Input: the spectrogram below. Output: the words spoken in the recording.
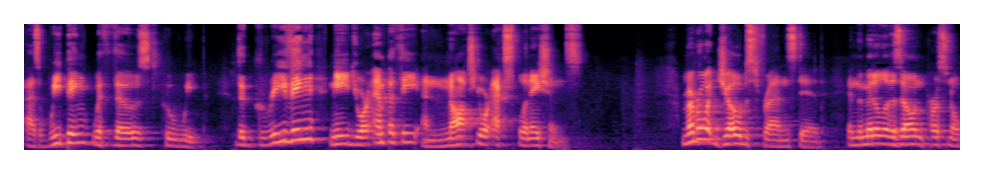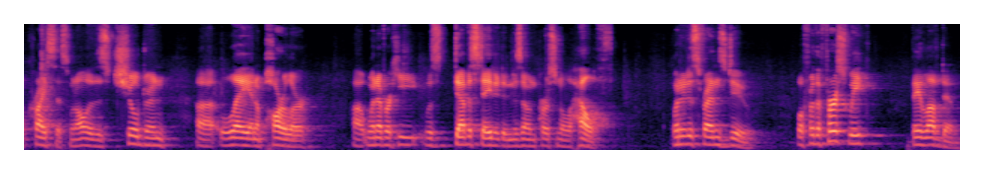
as weeping with those who weep. The grieving need your empathy and not your explanations. Remember what Job's friends did in the middle of his own personal crisis when all of his children uh, lay in a parlor, uh, whenever he was devastated in his own personal health. What did his friends do? Well, for the first week, they loved him.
